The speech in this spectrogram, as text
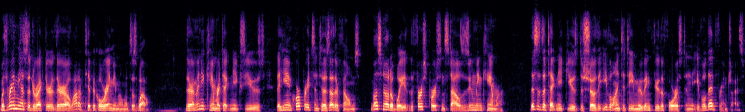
With Raimi as the director, there are a lot of typical Raimi moments as well. There are many camera techniques used that he incorporates into his other films, most notably the first-person style zooming camera. This is a technique used to show the evil entity moving through the forest in the Evil Dead franchise.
